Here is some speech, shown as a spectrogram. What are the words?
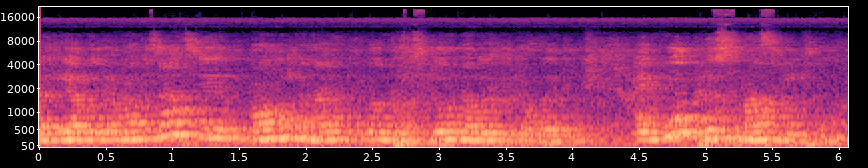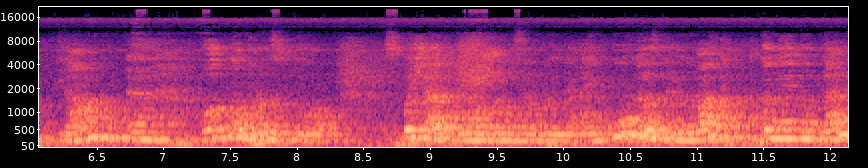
е, ніякої травматизації, можна навіть таку процедуру на вихід робити. Айкон плюс мас-ліфтинг. Да? Е, В одну процедуру. Спочатку можемо зробити айкун, роздренувати тканину, далі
